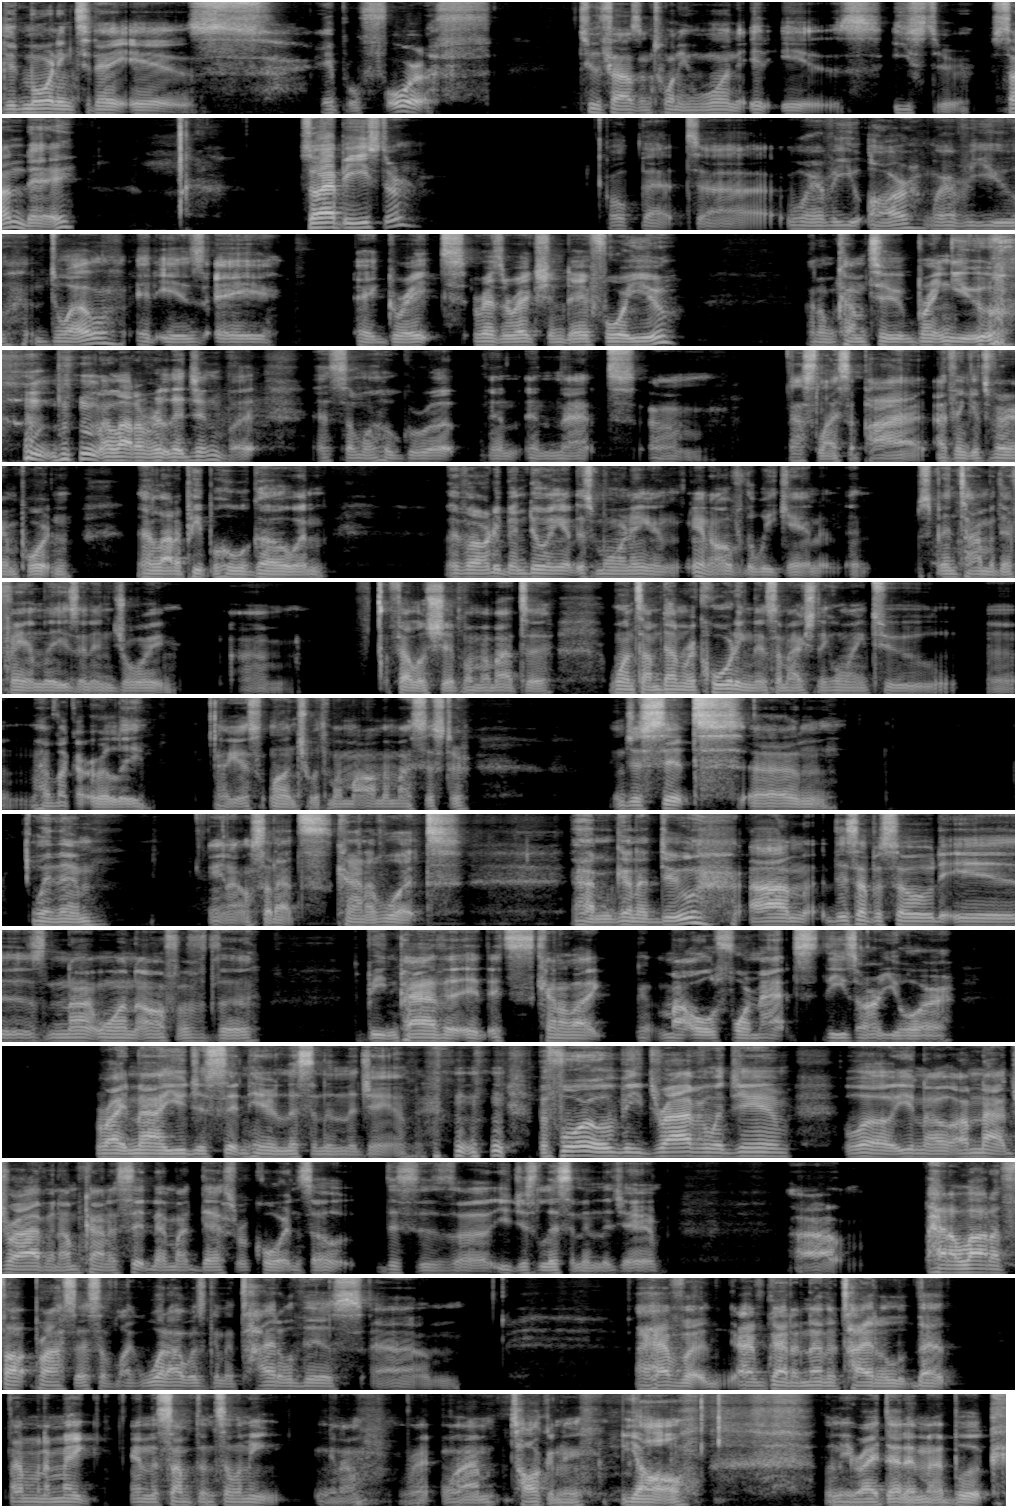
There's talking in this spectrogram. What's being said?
Good morning. Today is April 4th, 2021. It is Easter Sunday. So happy Easter. Hope that uh, wherever you are, wherever you dwell, it is a a great resurrection day for you. I don't come to bring you a lot of religion, but as someone who grew up in, in that um, that slice of pie. I think it's very important. There a lot of people who will go and they've already been doing it this morning and you know over the weekend and, and spend time with their families and enjoy um, fellowship. I'm about to once I'm done recording this, I'm actually going to um, have like an early, I guess, lunch with my mom and my sister, and just sit um, with them. You know, so that's kind of what I'm gonna do. Um, this episode is not one off of the beaten path. It, it's kind of like my old formats. These are your right now. You just sitting here listening to the jam. Before it would be driving with jam. Well, you know, I'm not driving. I'm kind of sitting at my desk recording. So this is uh, you just listening to the jam. Um, had a lot of thought process of like what I was gonna title this. Um, I have a I've got another title that I'm gonna make into something. So let me, you know, right while I'm talking to y'all, let me write that in my book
